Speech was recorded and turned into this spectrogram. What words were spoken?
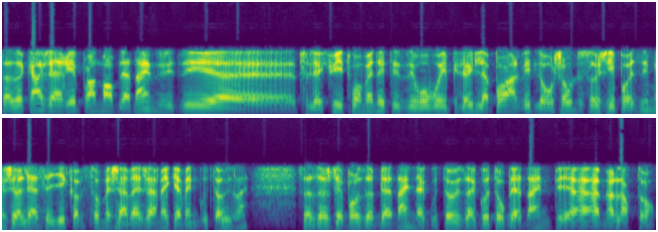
Ça veut dire, quand j'arrive prendre mon blé d'Inde, j'ai dit, euh, tu l'as cuit trois minutes. Il dit, oui, oui. Puis là, il l'a pas enlevé de l'eau chaude. Ça, je l'ai pas dit, mais je l'ai essayé comme ça, mais je savais jamais qu'il y avait une goûteuse. Hein. Ça veut dire, je dépose le blé d'Inde, la goûteuse, elle goûte au blé d'Inde, puis elle me la retourne.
